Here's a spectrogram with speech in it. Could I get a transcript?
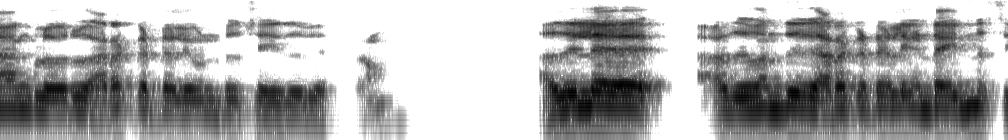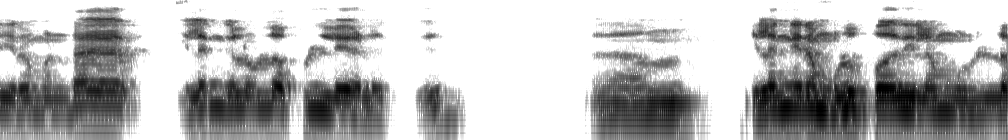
நாங்கள் ஒரு அறக்கட்டளை ஒன்று செய்து வருகிறோம் அதில் அது வந்து அறக்கட்டளை என்றால் என்ன செய்கிறோம்ன்றா இலங்கையில் உள்ள பிள்ளைகளுக்கு இலங்கையில முழு பகுதியிலும் உள்ள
